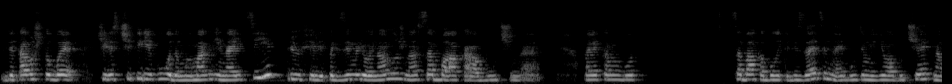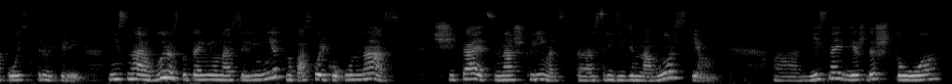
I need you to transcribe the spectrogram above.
для того, чтобы через 4 года мы могли найти трюфели под землей, нам нужна собака обученная. Поэтому вот собака будет обязательно, и будем ее обучать на поиск трюфелей. Не знаю, вырастут они у нас или нет, но поскольку у нас считается наш климат э, средиземноморским, есть надежда, что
